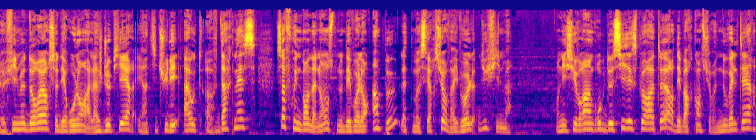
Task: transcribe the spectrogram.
Le film d'horreur se déroulant à l'âge de pierre et intitulé Out of Darkness s'offre une bande-annonce nous dévoilant un peu l'atmosphère survival du film. On y suivra un groupe de 6 explorateurs débarquant sur une nouvelle terre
